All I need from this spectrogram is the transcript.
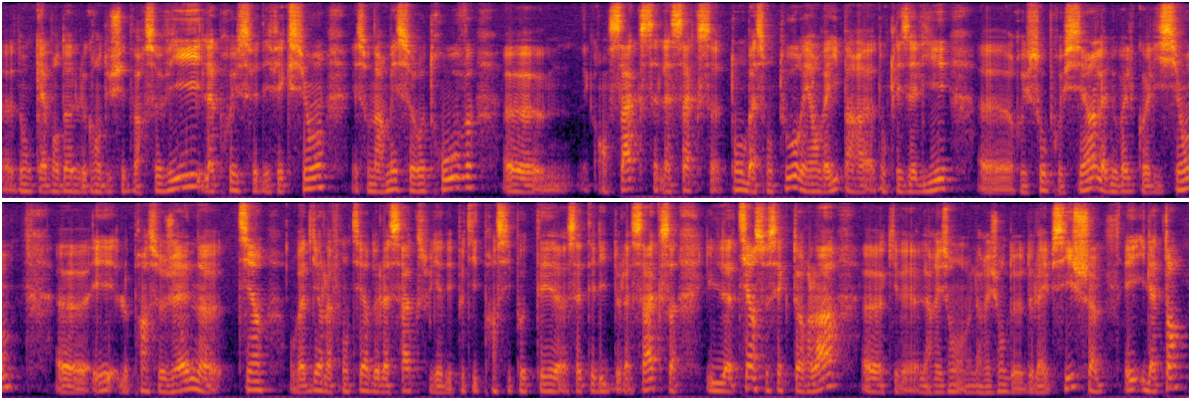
euh, donc abandonne le Grand-Duché de Varsovie, la Prusse fait défection et son armée se retrouve euh, en Saxe. La Saxe tombe à son tour et envahie par euh, donc les alliés russo-prussiens, la nouvelle coalition. et le prince Eugène tient, on va dire, la frontière de la Saxe où il y a des petites principautés satellites de la Saxe. Il tient ce secteur-là, qui est la région, de Leipzig, et il attend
